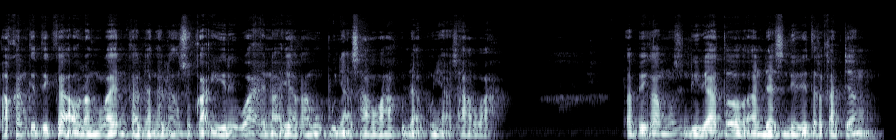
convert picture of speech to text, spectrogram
Bahkan ketika orang lain kadang-kadang suka iri, wah enak ya kamu punya sawah, aku tidak punya sawah tapi kamu sendiri atau Anda sendiri terkadang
